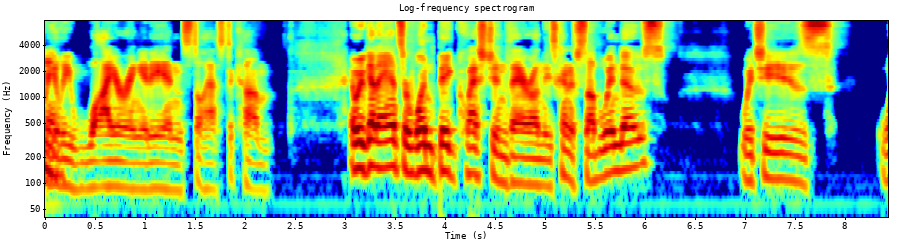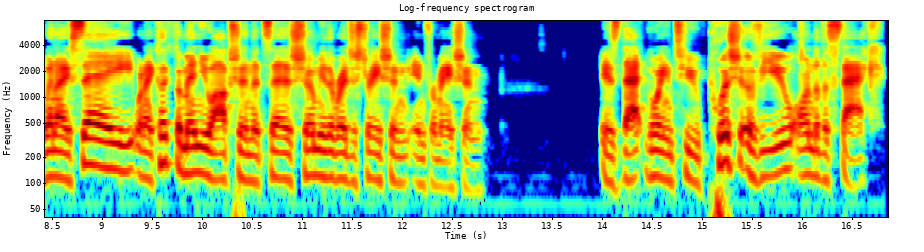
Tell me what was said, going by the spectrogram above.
Really wiring it in still has to come. And we've got to answer one big question there on these kind of sub windows, which is when I say when I click the menu option that says show me the registration information, is that going to push a view onto the stack?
